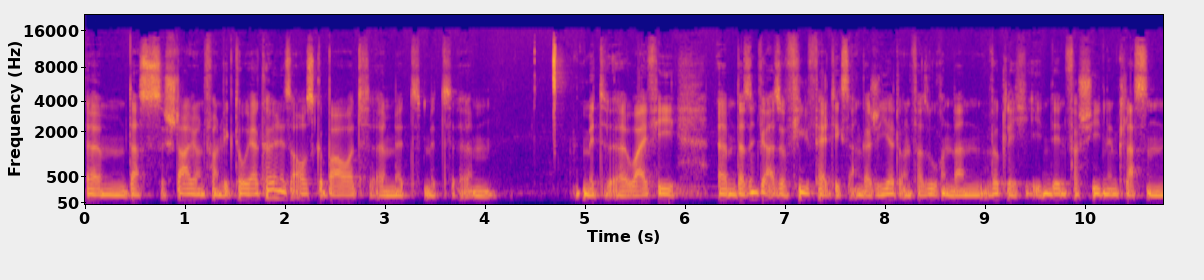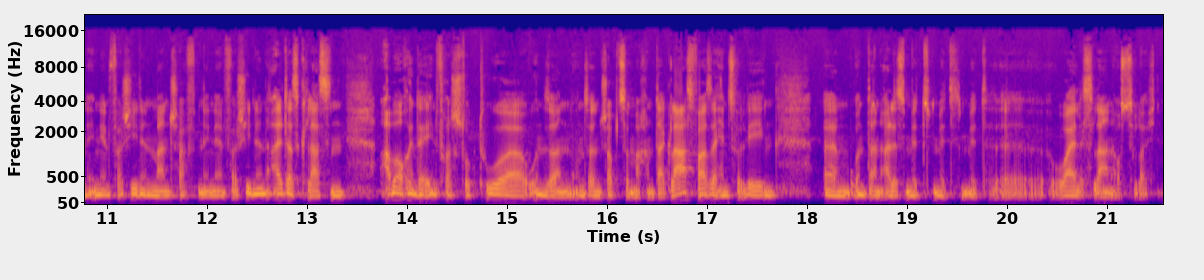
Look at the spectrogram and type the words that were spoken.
Ähm, das Stadion von Viktoria Köln ist ausgebaut äh, mit, mit ähm, mit äh, Wi-Fi. Ähm, da sind wir also vielfältigst engagiert und versuchen dann wirklich in den verschiedenen Klassen, in den verschiedenen Mannschaften, in den verschiedenen Altersklassen, aber auch in der Infrastruktur unseren, unseren Job zu machen, da Glasfaser hinzulegen ähm, und dann alles mit, mit, mit äh, Wireless LAN auszuleuchten.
